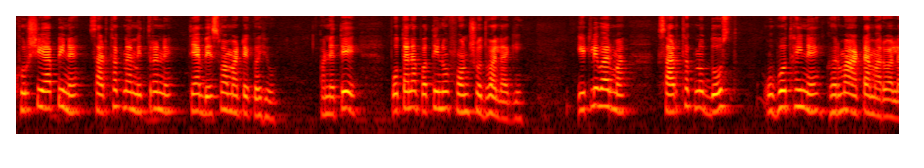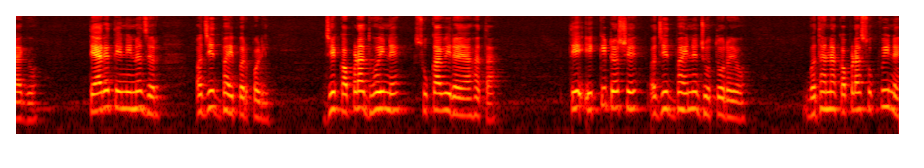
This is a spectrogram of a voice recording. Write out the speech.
ખુરશી આપીને સાર્થકના મિત્રને ત્યાં બેસવા માટે કહ્યું અને તે પોતાના પતિનો ફોન શોધવા લાગી. એટલી વારમાં સાર્થકનો દોસ્ત ઊભો થઈને ઘરમાં આટા મારવા લાગ્યો. ત્યારે તેની નજર અજીતભાઈ પર પડી, જે કપડાં ધોઈને સુકાવી રહ્યા હતા. તે એકીટશે અજીતભાઈને જોતો રહ્યો. બધાના કપડાં સૂકવીને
